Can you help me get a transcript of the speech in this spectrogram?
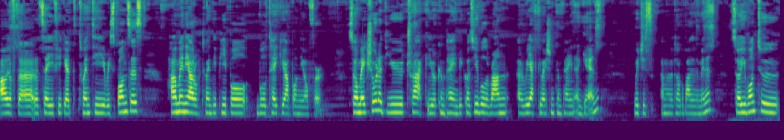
out of the let's say if you get 20 responses how many out of 20 people will take you up on the offer? So make sure that you track your campaign because you will run a reactivation campaign again which is i'm going to talk about in a minute. So you want to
